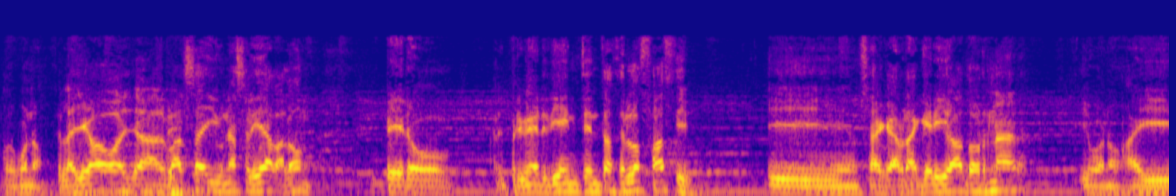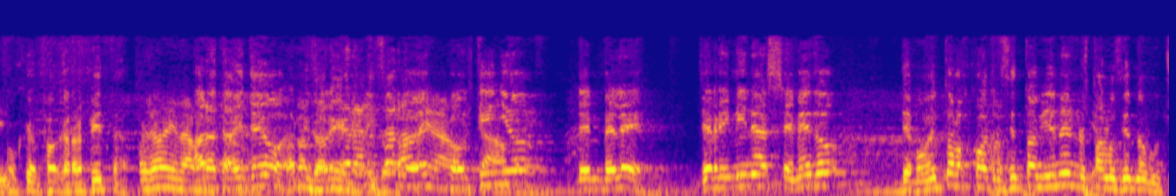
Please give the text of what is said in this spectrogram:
pues bueno, que le ha llegado ya al Barça y una salida de balón. Pero el primer día intenta hacerlo fácil. Y, o sea, que habrá querido adornar. Y bueno, ahí. Pues que, pues que repita. Pues a mí me ha Ahora también te digo, A mí hay que también. analizarlo, A mí ¿eh? Coutinho. Dembélé, Jerry Mina, Semedo. De momento los 400 aviones no están luciendo mucho.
